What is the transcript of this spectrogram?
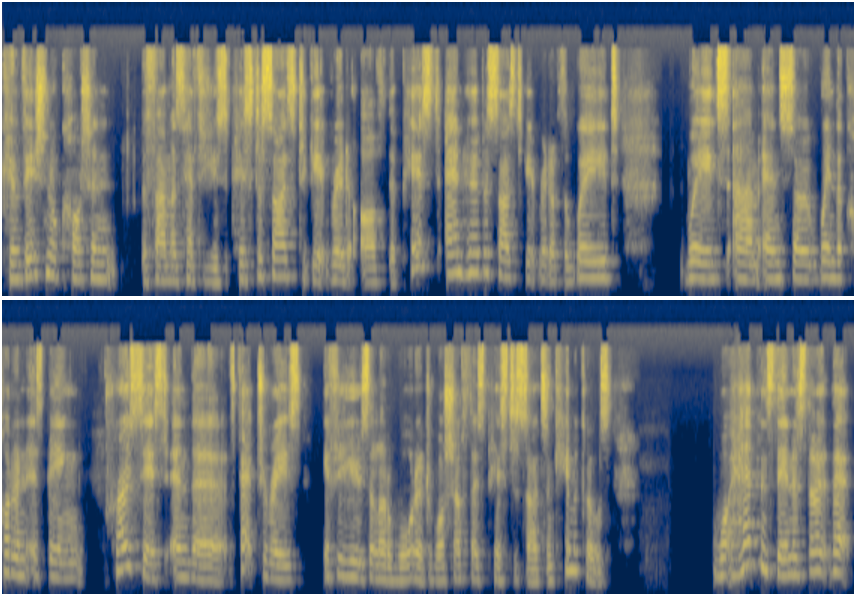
conventional cotton, the farmers have to use pesticides to get rid of the pest and herbicides to get rid of the weed. Weeds, um, and so when the cotton is being processed in the factories, if you have to use a lot of water to wash off those pesticides and chemicals. What happens then is that, that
